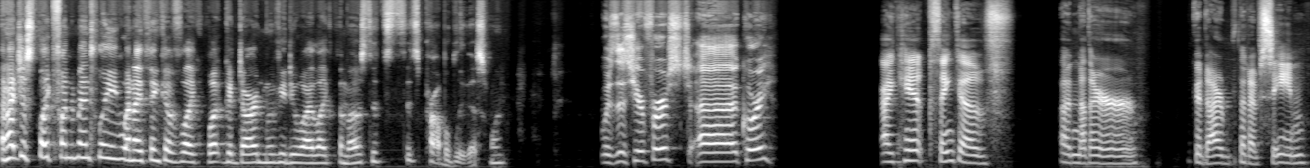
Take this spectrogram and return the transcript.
And I just like fundamentally, when I think of like what Godard movie do I like the most, it's it's probably this one. Was this your first, uh, Corey? I can't think of another Godard that I've seen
